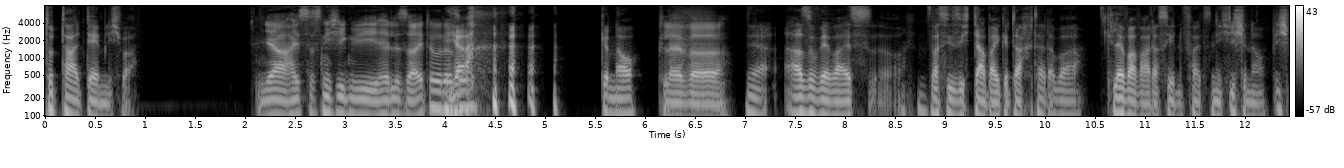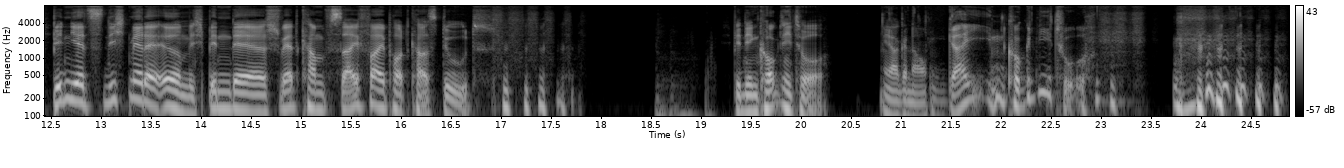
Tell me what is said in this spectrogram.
total dämlich war. Ja, heißt das nicht irgendwie helle Seite oder ja, so? genau. Clever. Ja, also wer weiß, was sie sich dabei gedacht hat, aber clever war das jedenfalls nicht, Ich, genau. ich bin jetzt nicht mehr der Irm, ich bin der Schwertkampf-Sci-Fi-Podcast-Dude. ich bin Inkognito. Ja, genau. Guy Incognito.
